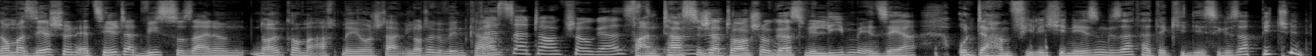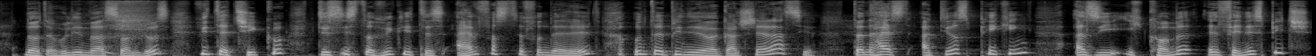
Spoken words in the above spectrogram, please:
nochmal sehr schön erzählt hat, wie es zu seinem 9,8 Millionen starken Lottogewinn kam. Bester Talkshow-Gast. Fantastischer Talkshow-Gast, wir lieben ihn sehr. Und da haben viele Chinesen gesagt, hat der Chinese gesagt, bitteschön, na, da hol ich mal so einen los, mit der Chico, das ist doch wirklich das Einfachste von der Welt und da bin ich aber ganz schnell raus hier. Dann heißt Adios Peking, also ich komme, äh, Venice Beach.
